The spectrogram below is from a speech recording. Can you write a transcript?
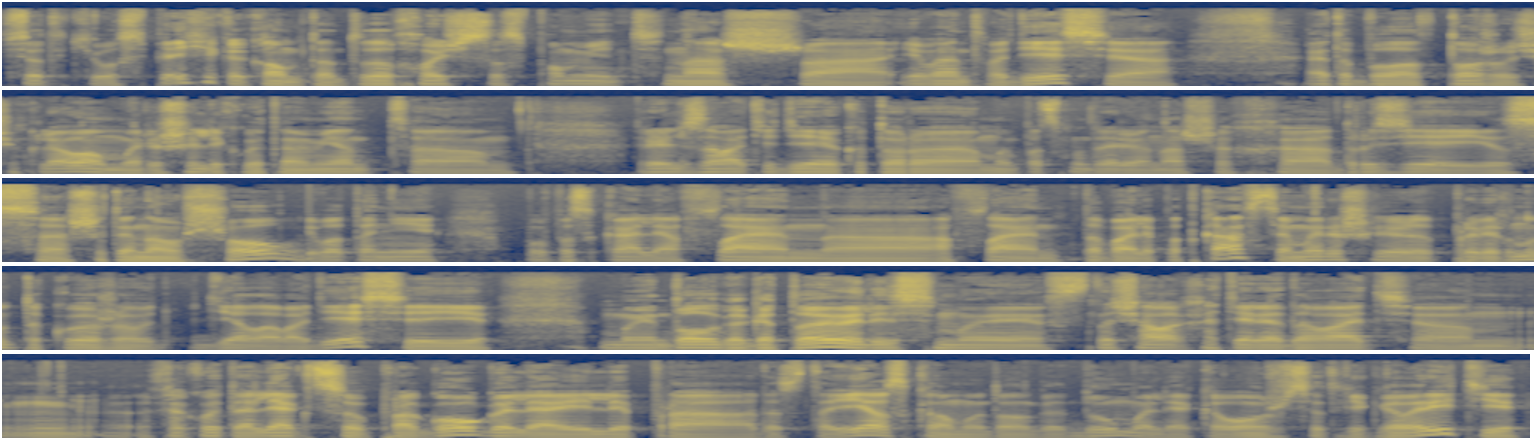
все-таки успехе каком-то, то хочется вспомнить наш а, ивент в Одессе. Это было тоже очень клево. Мы решили в какой-то момент а, реализовать идею, которую мы посмотрели у наших а, друзей из Shitty Show. И вот они выпускали офлайн, офлайн давали подкасты, и мы решили провернуть такое же дело в Одессе. И мы долго готовились. Мы сначала хотели давать какую-то лекцию про Гоголя или про Достоевского. Мы долго думали, о кого же все-таки говорить, и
